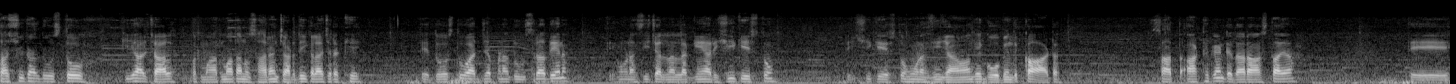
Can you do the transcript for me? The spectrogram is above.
ਸਤਿ ਸ਼੍ਰੀ ਅਕਾਲ ਦੋਸਤੋ। ਕੀ ਹਾਲ ਚਾਲ ਪਰਮਾਤਮਾ ਤੁਹਾਨੂੰ ਸਾਰਿਆਂ ਨੂੰ ਚੜ੍ਹਦੀ ਕਲਾ 'ਚ ਰੱਖੇ। ਤੇ ਦੋਸਤੋ, ਅੱਜ ਆਪਣਾ ਦੂਸਰਾ ਦਿਨ ਤੇ ਹੁਣ ਅਸੀਂ ਚੱਲਣ ਲੱਗੇ ਹਾਂ ਰਿਸ਼ੀਕੇਸ਼ ਤੋਂ। ਰਿਸ਼ੀਕੇਸ਼ ਤੋਂ ਹੁਣ ਅਸੀਂ ਜਾਵਾਂਗੇ ਗੋਬਿੰਦ ਘਾਟ। 7-8 ਘੰਟੇ ਦਾ ਰਾਸਤਾ ਆ। ਤੇ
